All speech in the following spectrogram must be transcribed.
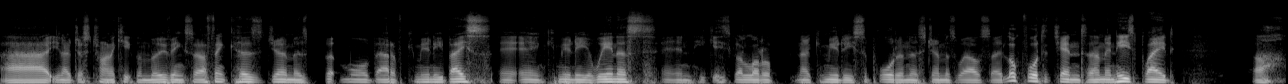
uh, you know, just trying to keep them moving. So I think his gym is a bit more about a community base and, and community awareness, and he, he's got a lot of you know community support in his gym as well. So look forward to chatting to him, and he's played. Oh,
